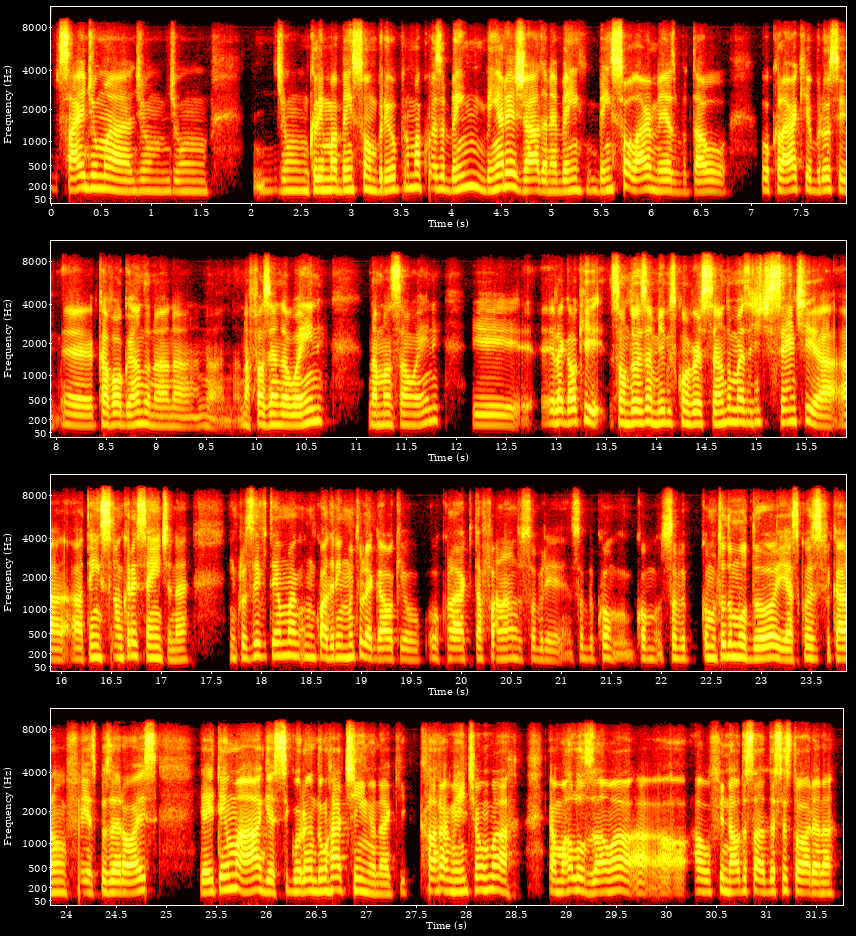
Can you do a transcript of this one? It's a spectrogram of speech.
sai de, uma, de, um, de, um, de um clima bem sombrio para uma coisa bem, bem arejada, né? bem, bem solar mesmo. Tá? O, o Clark e o Bruce é, cavalgando na, na, na, na fazenda Wayne, na mansão Wayne, e é legal que são dois amigos conversando, mas a gente sente a, a, a tensão crescente, né? Inclusive tem uma, um quadrinho muito legal que o, o Clark está falando sobre, sobre, como, como, sobre como tudo mudou e as coisas ficaram feias para os heróis, e aí tem uma águia segurando um ratinho, né? Que claramente é uma, é uma alusão a, a, ao final dessa, dessa história, né?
